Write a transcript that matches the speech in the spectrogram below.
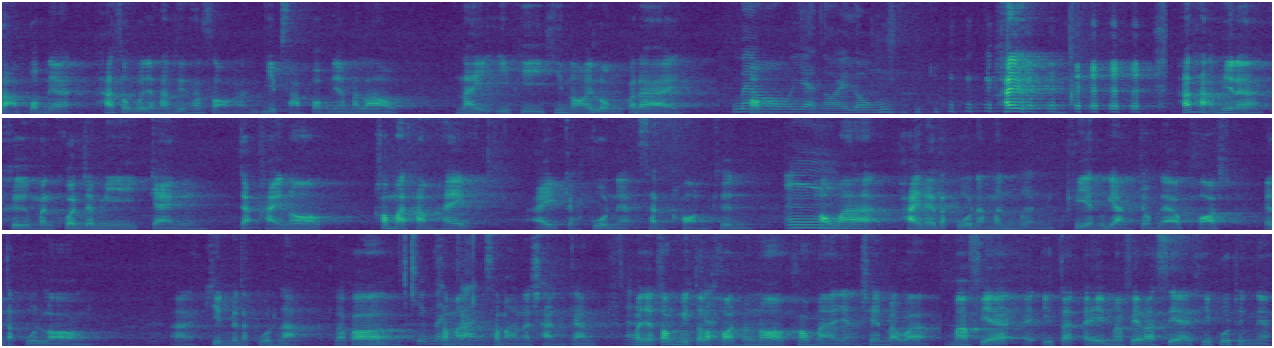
สามปมเนี้ยถ้าสมมติว่าจะทำซีซั่นสองอะหยิบสามปมเนี้ยมาเล่าใน EP ที่น้อยลงก็ได้ แมเพราะวอย่าน้อยลง ให้ถ้าถามพี่นะ คือมันควรจะมีแก๊งจากภายนอกเข้ามาทำให้ไอ้ตระกูลเนี่ยสั่นคลอนขึ้นอืมเพราะว่าภายในตระกูลอะมันเหมือนเคลียร์ทุกอย่างจบแล้วพอชเป็นตระกูลรองอ่าคินเป็นตระกูลหลัก แล้วก็อืมคิดเหมือสนมากันนสมานฉันท์กันเออมันจะต้องมีคิดเหมืตัอนวกันละครข้างนอกเข้ามาอย่างเช่นแบบว่ามาเฟียไอ้อิตาไอ้มาเฟียรัสเซียที่พูดถึงเนี่ย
